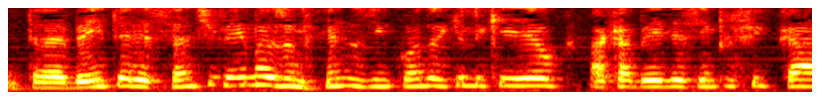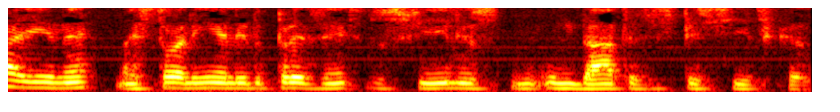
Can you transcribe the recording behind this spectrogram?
Então é bem interessante e vem mais ou menos enquanto aquilo que eu acabei de exemplificar aí, né? Na historinha ali do presente dos filhos em datas específicas.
